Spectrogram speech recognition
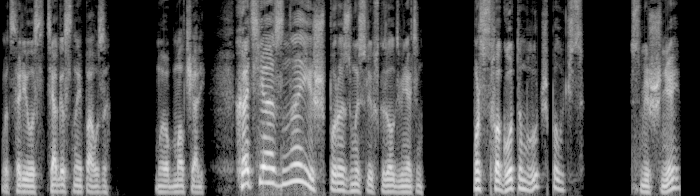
Вот царилась тягостная пауза. Мы обмолчали. — Хотя, знаешь, — поразмыслив, — сказал Двинятин, — может, с фаготом лучше получится. Смешнее.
